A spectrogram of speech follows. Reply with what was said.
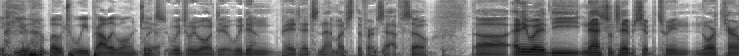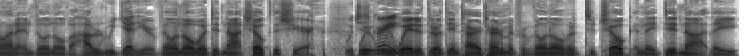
if you, but we probably won't do. which, which we won't do. We didn't pay attention that much the first half. So, uh, anyway, the national championship between North Carolina and Villanova. How did we get here? Villanova did not choke this year, Which we, is great. We waited throughout the entire tournament for Villanova to choke, and they did not. They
